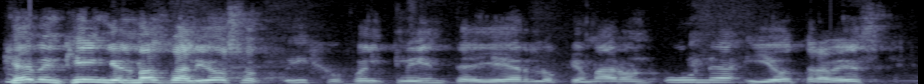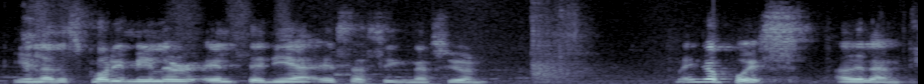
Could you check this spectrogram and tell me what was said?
Kevin King, el más valioso, hijo, fue el cliente ayer, lo quemaron una y otra vez, y en la de Scotty Miller él tenía esa asignación. Venga pues, adelante.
